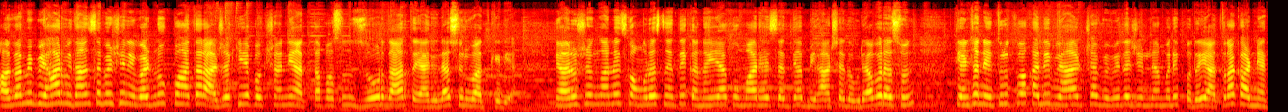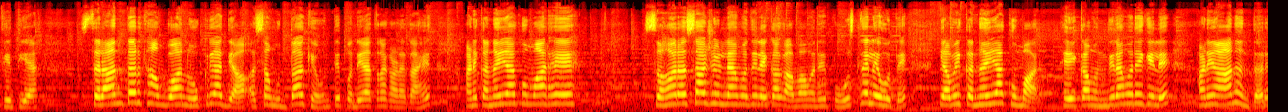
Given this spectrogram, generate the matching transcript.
आगामी बिहार विधानसभेची निवडणूक पाहता राजकीय पक्षांनी आतापासून जोरदार तयारीला सुरुवात केली आहे. या अनुषंगानेच काँग्रेस नेते कन्हैया कुमार हे सध्या बिहारच्या दौऱ्यावर असून त्यांच्या नेतृत्वाखाली बिहारच्या विविध जिल्ह्यांमध्ये पदयात्रा काढण्यात येते आहे. स्थलांतर थांबवा नोकऱ्या द्या असा मुद्दा घेऊन ते पदयात्रा काढत आहेत. आणि कन्हैया कुमार हे सहरसा जिल्ह्यामधील एका गावामध्ये पोहोचलेले होते. यावेळी कन्हैया कुमार हे एका मंदिरामध्ये गेले आणि यानंतर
